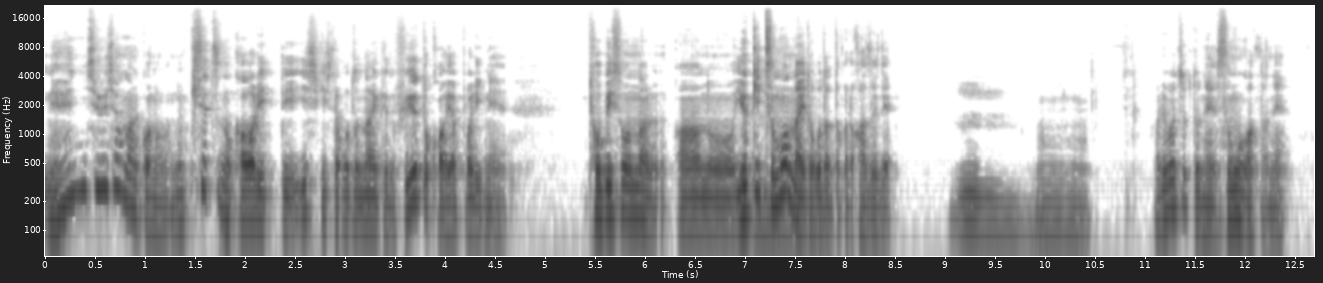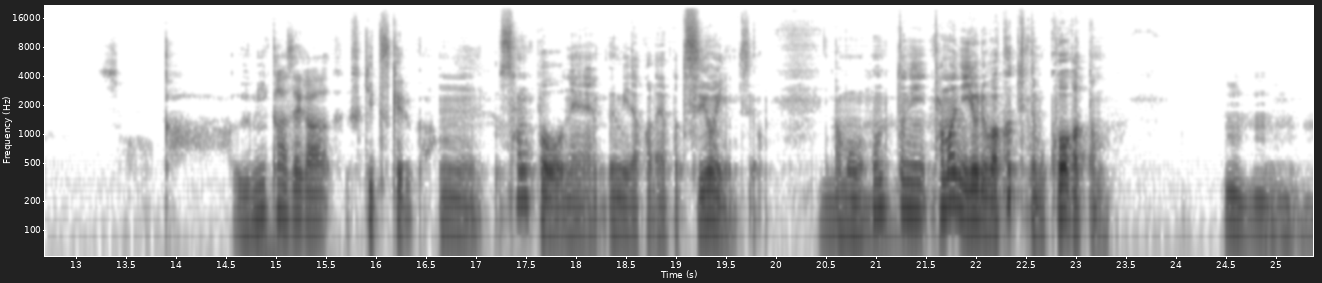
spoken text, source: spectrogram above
年中じゃないかな。季節の変わりって意識したことないけど、冬とかはやっぱりね、飛びそうになる。あの、雪積もんないとこだったから、風で。うんうん。うん。あれはちょっとね、すごかったね。そうか。海風が吹きつけるか。うん。三方ね、海だからやっぱ強いんですよ。あもううん本当。に、たまに夜分かってても怖かったもん。うんうんうんうん。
